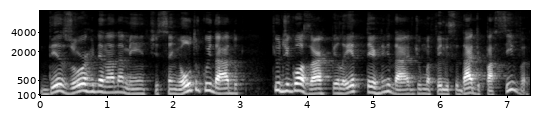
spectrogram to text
desordenadamente, sem outro cuidado que o de gozar pela eternidade uma felicidade passiva?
